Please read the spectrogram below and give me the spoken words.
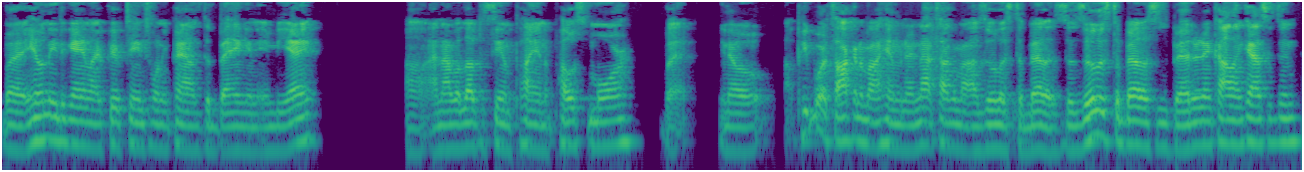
But he'll need to gain like 15, 20 pounds to bang in NBA. Uh, and I would love to see him playing the post more. But, you know, people are talking about him and they're not talking about Azuolas Tubelis. Azuolas Tubelis is better than Colin Castleton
